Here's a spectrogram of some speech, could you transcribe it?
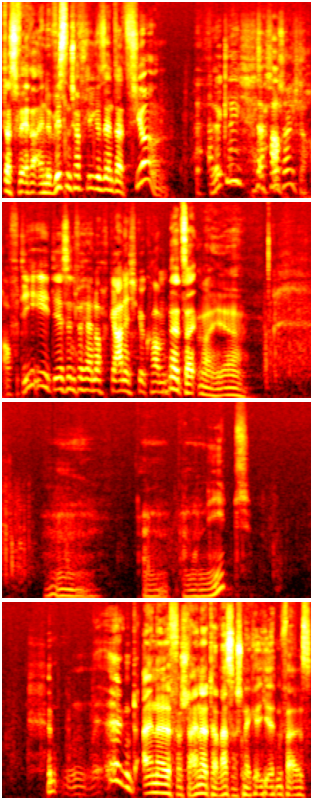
Das wäre eine wissenschaftliche Sensation. Wirklich? So sag ich doch. Auf die Idee sind wir ja noch gar nicht gekommen. Na, zeig mal her. Hm, ein Ammonit? Ähm, Irgendeine versteinerte Wasserschnecke jedenfalls.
